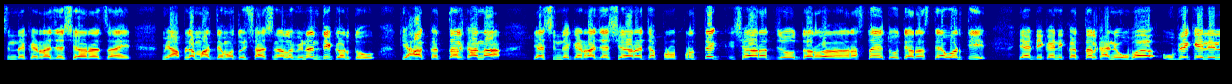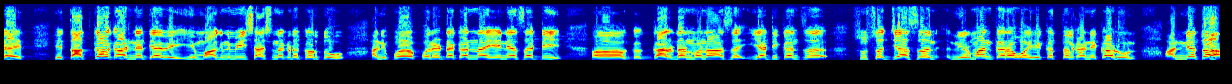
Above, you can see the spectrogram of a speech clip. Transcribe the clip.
शिंदखेड राजा शहराचं आहे. मी आपल्या माध्यमातून शासनाला विनंती करतो की हा कत्तलखाना या शिंदखेड राजा शहराच्या प्र प्रत्येक शहरात जो दर रस्ता येतो त्या रस्त्यावरती या ठिकाणी कत्तलखाने उभा उभे केलेले आहेत. हे तात्काळ काढण्यात यावे ही मागणी मी शासनाकडे करतो आणि प पर्यटकांना येण्यासाठी गार्डन म्हणा असं या ठिकाणचं सुसज्ज असं निर्माण करावं हे कत्तलखाने काढून अन्यथा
